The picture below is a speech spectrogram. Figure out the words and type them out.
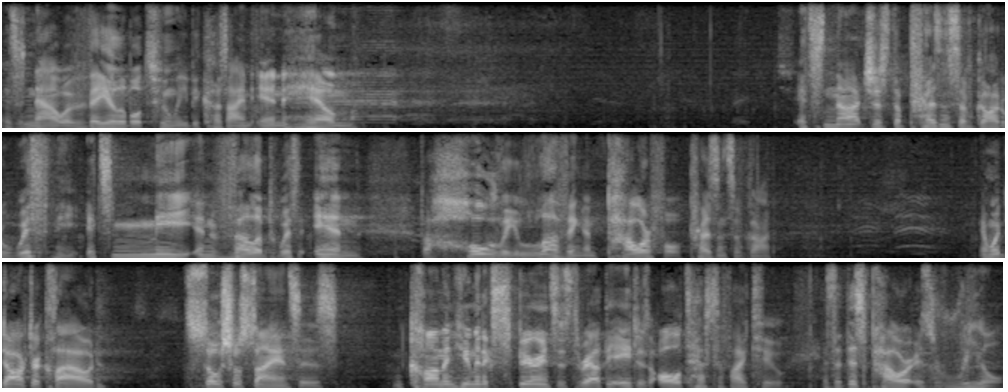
is now available to me because I'm in him. It's not just the presence of God with me, it's me enveloped within the holy, loving, and powerful presence of God. And what Dr. Cloud, social sciences, and common human experiences throughout the ages all testify to is that this power is real,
